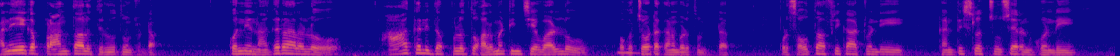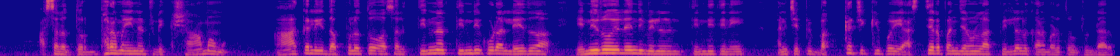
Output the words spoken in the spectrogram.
అనేక ప్రాంతాలు తిరుగుతుంటుంటాం కొన్ని నగరాలలో ఆకలి దప్పులతో అలమటించే వాళ్ళు ఒక చోట కనబడుతుంటుంటారు ఇప్పుడు సౌత్ ఆఫ్రికా అటువంటి కంట్రీస్లో చూశారనుకోండి అసలు దుర్భరమైనటువంటి క్షామము ఆకలి దప్పులతో అసలు తిన్న తిండి కూడా లేదు ఎన్ని రోజులైంది వీళ్ళని తిండి తిని అని చెప్పి బక్క చిక్కిపోయి అస్థిర పంజరంలో ఆ పిల్లలు కనబడుతుంటుంటారు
